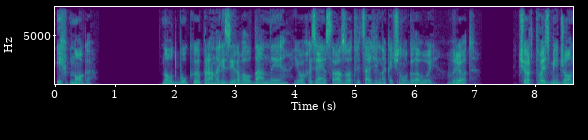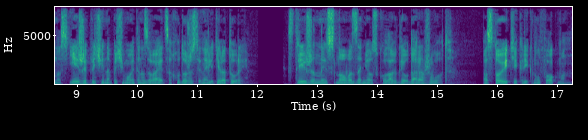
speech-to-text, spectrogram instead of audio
Их много». Ноутбук проанализировал данные, его хозяин сразу отрицательно качнул головой. Врет. Черт возьми, Джонас, есть же причина, почему это называется художественной литературой. Стриженный снова занес кулак для удара в живот. «Постойте!» — крикнул Фокман.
